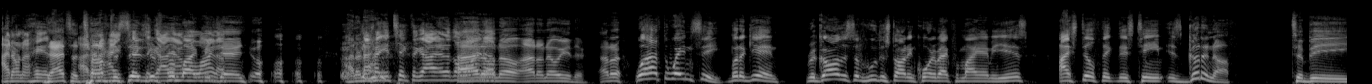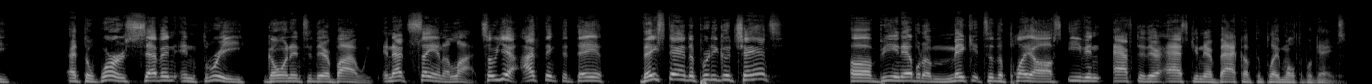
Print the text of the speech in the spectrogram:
I don't know how you, That's a tough how you take the decision for Mike of the lineup. McDaniel. I don't know how you take the guy out of the lineup. I don't know. I don't know either. I don't. Know. We'll have to wait and see. But again, regardless of who the starting quarterback for Miami is, I still think this team is good enough to be at the worst seven and three going into their bye week, and that's saying a lot. So yeah, I think that they they stand a pretty good chance of being able to make it to the playoffs even after they're asking their backup to play multiple games.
